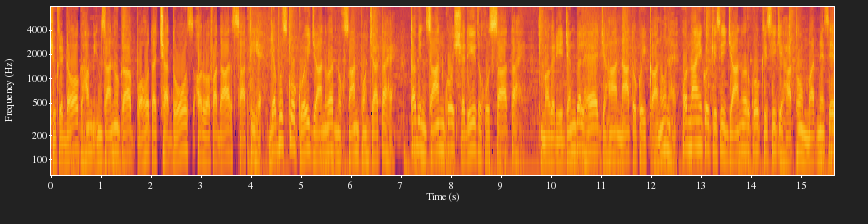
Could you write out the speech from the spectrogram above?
क्योंकि डॉग हम इंसानों का बहुत अच्छा दोस्त और वफादार साथी है। जब उसको कोई जानवर नुकसान पहुंचाता है, तब इंसान को शदीद गुस्सा आता है। मगर ये जंगल है जहाँ ना तो कोई कानून है और ना ही कोई किसी जानवर को किसी के हाथों मरने से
